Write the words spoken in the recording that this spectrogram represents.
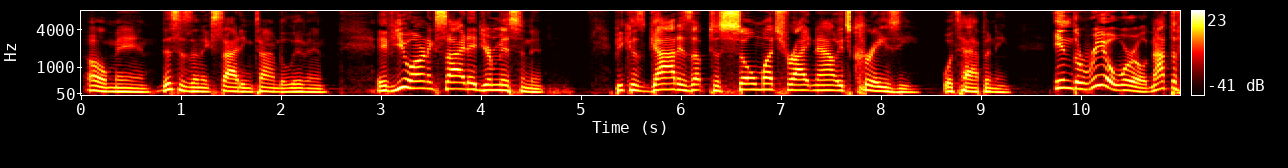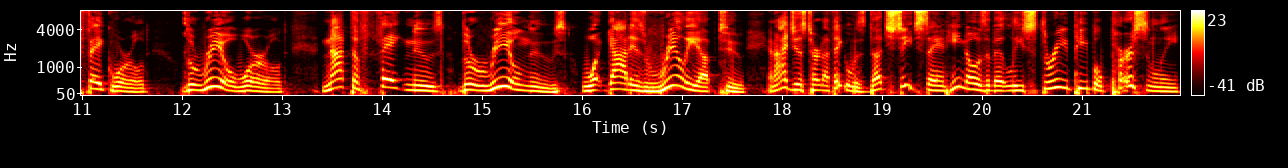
Oh man, this is an exciting time to live in. If you aren't excited, you're missing it because God is up to so much right now. It's crazy what's happening in the real world, not the fake world, the real world, not the fake news, the real news, what God is really up to. And I just heard, I think it was Dutch Sheets saying he knows of at least three people personally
